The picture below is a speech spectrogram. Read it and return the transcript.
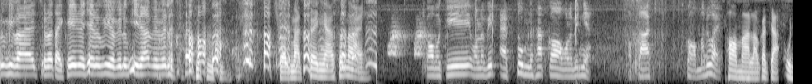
ลูกพี่มาชวนเราถ่ายคลิปไม่ใช่ลูกพี่มาเป็นลูกพี่นะเป็นเป็นลูกน้องชวนมาช่วยงานซะหน่อย ก็เมื่อกี้วรวิทย์แอบซุ่มนะครับ ก็วรวิทย์เนี่ยเอาปลากรอบมาด้วย พ่อมาเราก็จะอุ่น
